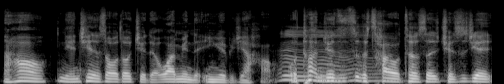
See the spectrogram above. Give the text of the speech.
然后年轻的时候都觉得外面的音乐比较好，嗯、我突然觉得这个超有特色，全世界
